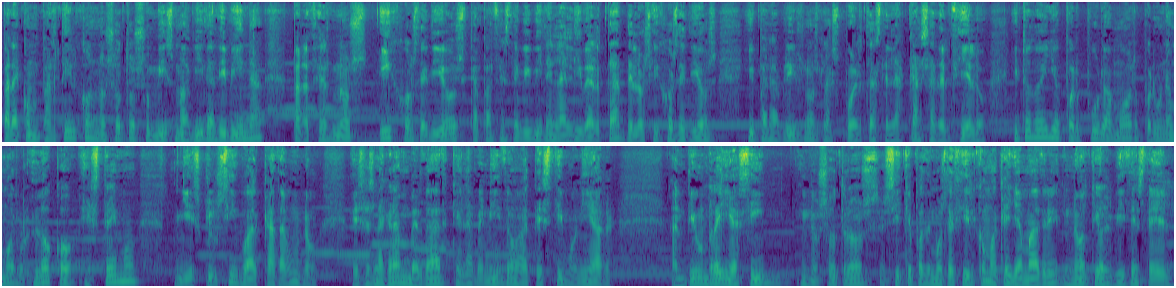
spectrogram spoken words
para compartir con nosotros su misma vida divina, para hacernos hijos de Dios, capaces de vivir en la libertad de los hijos de Dios y para abrirnos las puertas de la casa del cielo, y todo ello por puro amor, por un amor loco, extremo y exclusivo a cada uno. Esa es la gran verdad que él ha venido a testimoniar. Ante un rey así, nosotros sí que podemos decir como aquella madre, no te olvides de él,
